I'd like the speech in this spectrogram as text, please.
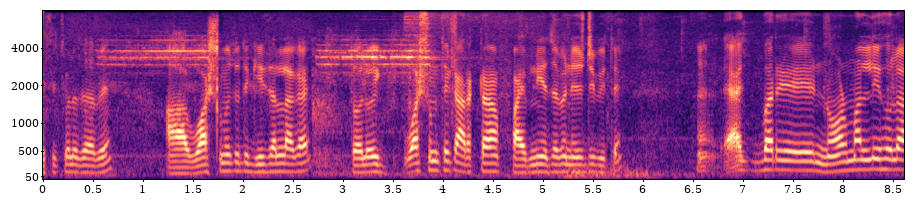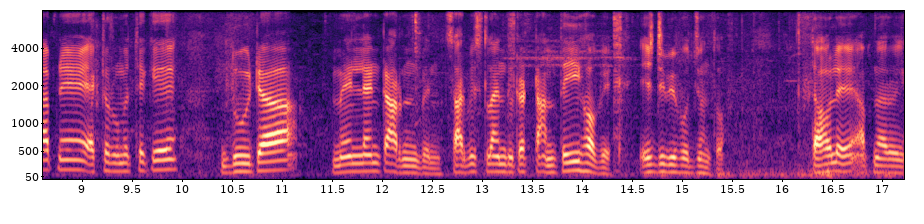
এসি চলে যাবে। আর ওয়াশরুমে যদি গিজার লাগায়, তাহলে ওই ওয়াশরুম থেকে আরেকটা পাইপ নিয়ে যাবেন এইচডিবিতে হ্যাঁ একবারে নর্মালি হলো আপনি একটা রুমের থেকে দুইটা মেন লাইন টানবেন সার্ভিস লাইন দুইটা টানতেই হবে এইচডিবি পর্যন্ত। তাহলে আপনার ওই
